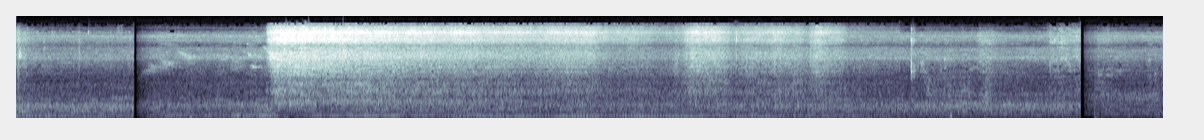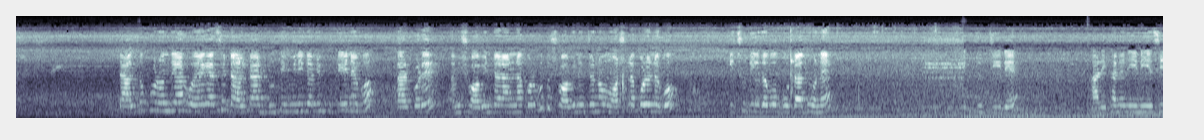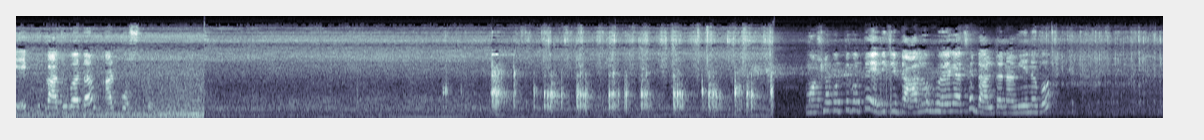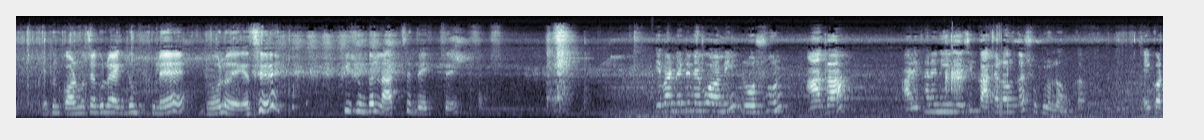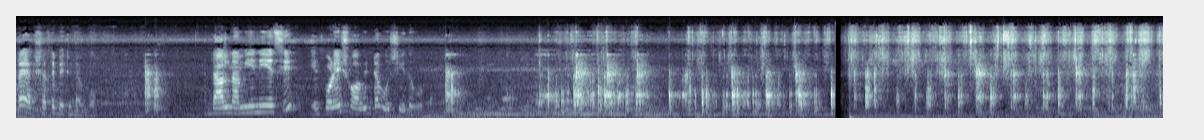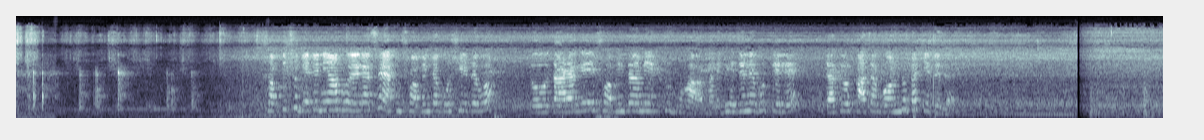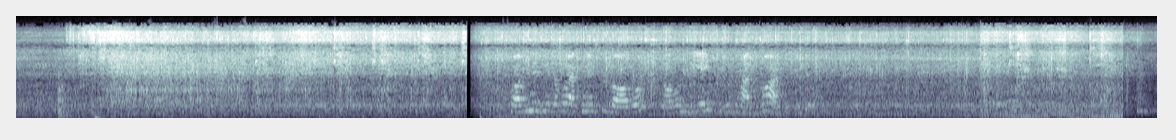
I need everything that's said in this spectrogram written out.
ডাল তো ফোড়ন দেওয়া হয়ে গেছে, ডালটা দু তিন মিনিট আমি ফুটিয়ে নেব। তারপরে আমি সয়াবিনটা রান্না করব, তো সয়াবিনের জন্য মশলা করে নেব। কিছু দিয়ে দেবো গোটা ধনে, একটু জিরে, আর এখানে নিয়ে নিয়েছি একটু কাজু বাদাম আর পোস্ত। মশলা করতে করতে এদিকে ডালও হয়ে গেছে, ডালটা নামিয়ে নেব। দেখুন কর্মচাগুলো একদম ফুলে ঢোল হয়ে গেছে। কি সুন্দর লাগছে দেখতে। এবার বেটে নেব আমি রসুন, আদা, আর এখানে নিয়ে নিয়েছি কাঁচা লঙ্কা, শুকনো লঙ্কা। এই কটা একসাথে বেটে নেব। ডাল নামিয়ে নিয়েছি, এরপরে সয়াবিনটা বসিয়ে দেবো সবকিছু বেটে নেওয়া হয়ে গেছে এখন সয়াবিনটা বসিয়ে দেব। তো তার আগে সয়াবিনটা আমি একটু মানে ভেজে নেব তেলে, যাতে ওর কাঁচা গন্ধটা কেটে যায়। সয়াবিনে দিয়ে দেবো এখন একটু লবণ। লবণ দিয়েই শুধু ভাজবো আর কিছু দেবো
